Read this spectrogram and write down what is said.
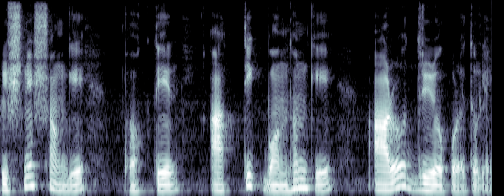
কৃষ্ণের সঙ্গে ভক্তের আত্মিক বন্ধনকে আরও দৃঢ় করে তোলে।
